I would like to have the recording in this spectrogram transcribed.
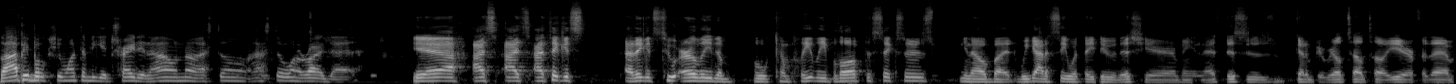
A lot of people should want them to get traded. I don't know. I still, I still want to ride that. Yeah, I, I, I think it's, I think it's too early to completely blow up the Sixers. You know, but we got to see what they do this year. I mean, this is going to be a real telltale year for them.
